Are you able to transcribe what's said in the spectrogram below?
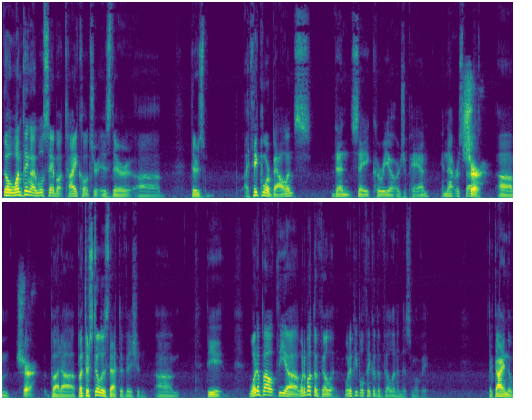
Though one thing I will say about Thai culture is there uh, there's I think more balance than say Korea or Japan in that respect. Sure, Um, sure. but uh, but there still is that division. Um, the what about the uh, what about the villain? What do people think of the villain in this movie? The guy in the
